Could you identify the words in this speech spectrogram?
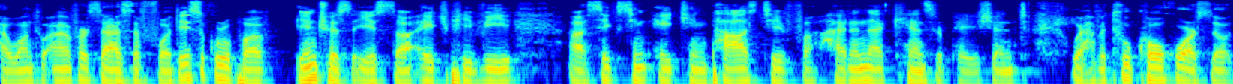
I want to emphasize for this group of interest is HPV 16, 18 positive head and neck cancer patient. We have two cohorts. So,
